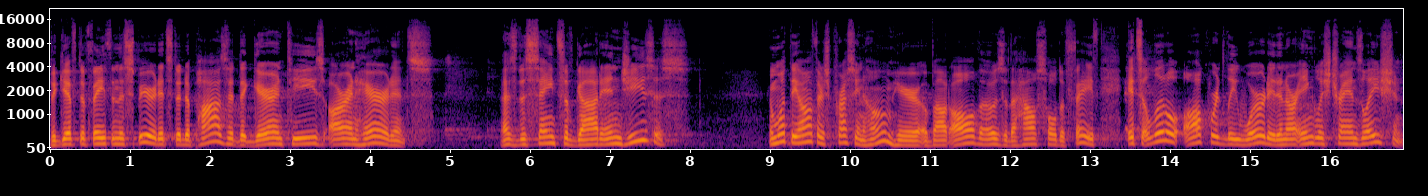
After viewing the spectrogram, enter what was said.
The gift of faith in the Spirit, it's the deposit that guarantees our inheritance as the saints of God in Jesus. And what the author's pressing home here about all those of the household of faith, it's a little awkwardly worded in our English translation.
